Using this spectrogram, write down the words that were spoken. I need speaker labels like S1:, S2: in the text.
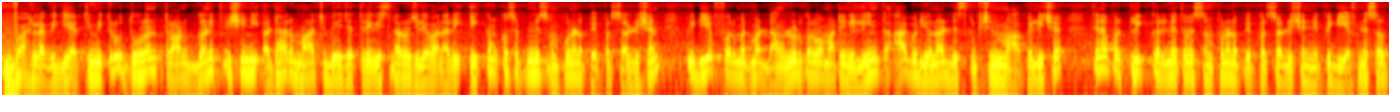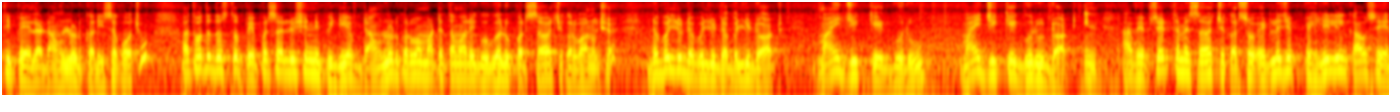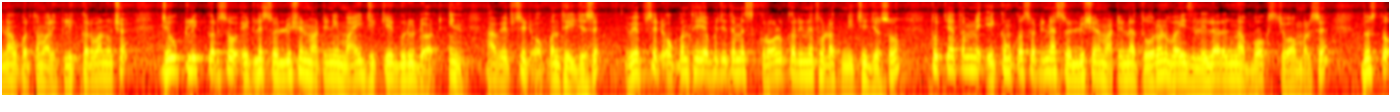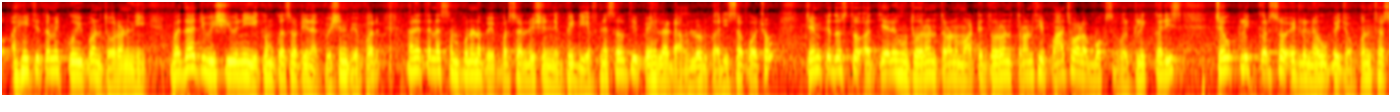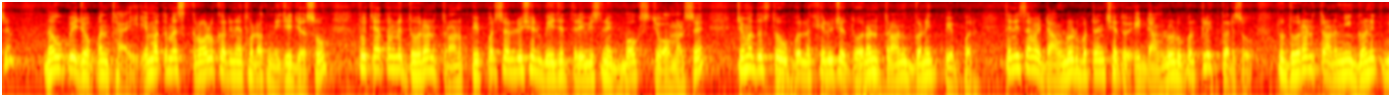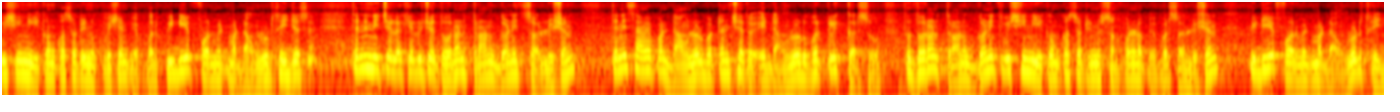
S1: વહાલા વિદ્યાર્થી મિત્રો, ધોરણ ત્રણ ગણિત વિષયની અઢાર માર્ચ બે હજાર ત્રેવીસના રોજ લેવાનારી એકમ કસોટીનું સંપૂર્ણ પેપર સોલ્યુશન પીડીએફ ફોર્મેટમાં ડાઉનલોડ કરવા માટેની લિંક આ વિડીયોના ડિસ્ક્રિપ્શનમાં આપેલી છે. તેના પર ક્લિક કરીને તમે સંપૂર્ણ પેપર સોલ્યુશનની પીડીએફને સૌથી પહેલાં ડાઉનલોડ કરી શકો છો. અથવા તો દોસ્તો, પેપર સોલ્યુશનની પીડીએફ ડાઉનલોડ કરવા માટે તમારે ગૂગલ ઉપર સર્ચ કરવાનું છે. W W W dot my GK guru my GK guru dot in આ વેબસાઇટ તમે સર્ચ કરશો એટલે જે પહેલી લિંક આવશે એના ઉપર તમારે ક્લિક કરવાનું છે. જેવું ક્લિક કરશો એટલે સોલ્યુશન માટેની my GK guru dot in આ વેબસાઇટ ઓપન થઈ જશે. વેબસાઇટ ઓપન થયા પછી તમે સ્ક્રોલ કરીને થોડાક નીચે જશો, તો ત્યાં તમને એકમ કસોટીના સોલ્યુશન માટેના ધોરણ વાઇઝ લીલા રંગના બોક્સ જોવા મળશે. દોસ્તો, અહીંથી તમે કોઈ પણ ધોરણની બધા જ વિષયોની એકમ કસોટીના ક્વેશ્ચન પેપર અને તેના સંપૂર્ણ પેપર સોલ્યુશનની પીડીએફને સૌથી પહેલાં ડાઉનલોડ કરી શકો છો. જેમ કે દોસ્તો, અત્યારે હું ધોરણ ત્રણ માટે ધોરણ ત્રણથી પાંચવાળા બોક્સ ઉપર ક્લિક કરીશ. જેવું ક્લિક કરશો એટલે નવું પેજ ઓપન થશે. નવું પેજ ઓપન થાય. એમાં તમે સ્ક્રોલ કરીને થોડાક નીચે જશો, તો ત્યાં તમને ધોરણ ત્રણ પેપર સોલ્યુશન બે હજાર ત્રેવીસનું એક બોક્સ જોવા મળશે. જેમાં દોસ્તો ઉપર લખેલું છે ધોરણ ત્રણ ગણિત પેપર તેની સામે ડાઉનલોડ બટન છે, તો એ ડાઉનલોડ ઉપર ક્લિક કરશો. તો ધોરણ ત્રણની ગણિત વિષયની એકમ કસોટીનું ક્વેશ્ચન પેપર પીડીએફ ફોર્મેટમાં ડાઉનલોડ થઈ જશે. તેની નીચે લખેલું છે ધોરણ ત્રણ ગણિત સોલ્યુશન તેની સામે પણ ડાઉનલોડ બટન છે, તો એ ડાઉનલોડ ઉપર ક્લિક કરશો. તો ધોરણ ત્રણ ગણિત વિષયની એકમ કસોટીનું સંપૂર્ણ પેપર સોલ્યુશન પીડીએફ ફોર્મેટમાં ડાઉનલોડ થઈ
